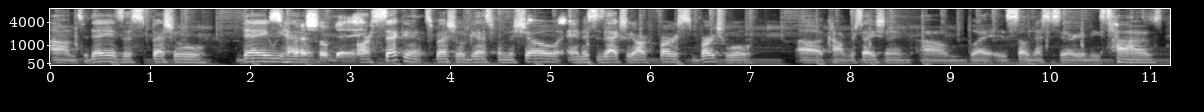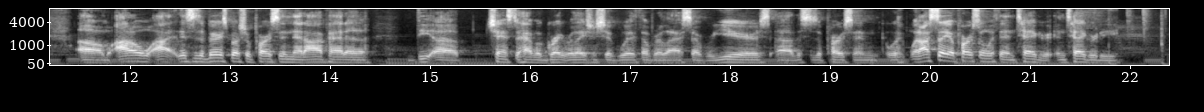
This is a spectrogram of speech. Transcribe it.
Um, today is a special day. We have day. our second special guest from the show, and this is actually our first virtual uh, conversation, um, but it's so necessary in these times. Um, I don't. I, this is a very special person that I've had a the uh, chance to have a great relationship with over the last several years. Uh, this is a person. When I say a person with integri- integrity.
